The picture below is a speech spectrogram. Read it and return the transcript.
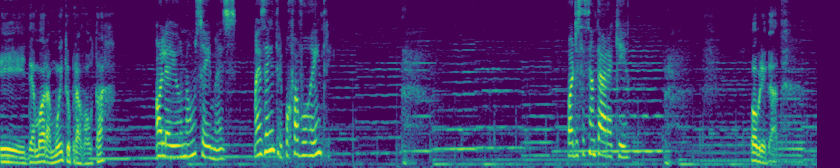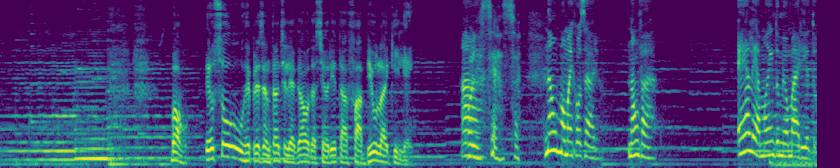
E demora muito para voltar? Olha, eu não sei, mas... Mas entre, por favor, entre. Pode se sentar aqui. Obrigado. Bom, eu sou o representante legal da senhorita Fabiola Guilhem. Ah. Com licença. Não, mamãe Rosário. Não vá. Ela é a mãe do meu marido.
